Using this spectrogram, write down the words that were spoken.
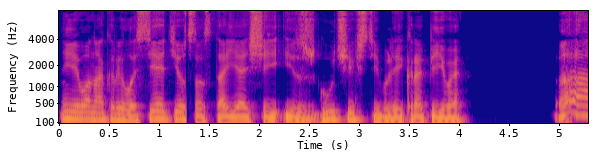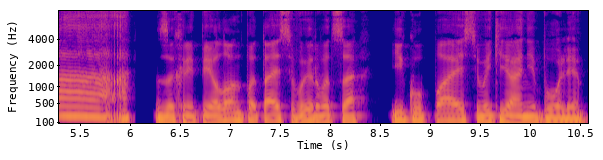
и его накрыло сетью, состоящей из жгучих стеблей крапивы. а захрипел он, пытаясь вырваться и купаясь в океане боли.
